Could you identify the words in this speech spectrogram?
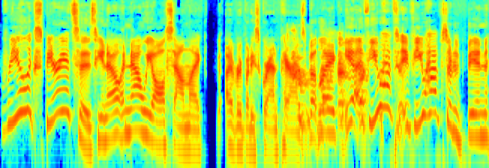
Real experiences, you know, and now we all sound like everybody's grandparents. But like, yeah, if you have, if you have sort of been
